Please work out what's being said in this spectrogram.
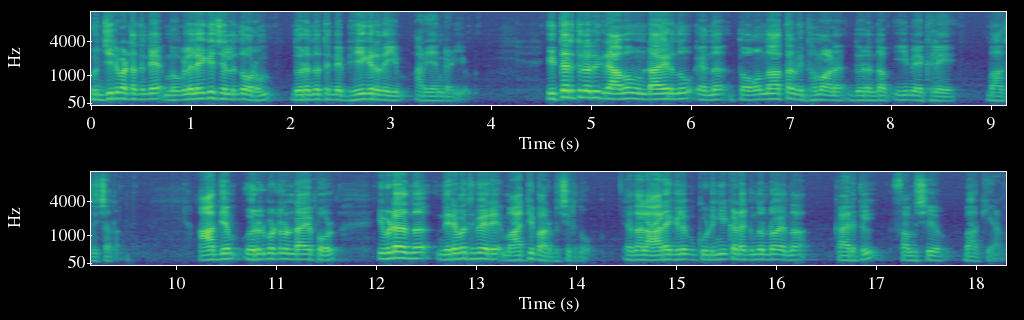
പുഞ്ചിരിവട്ടത്തിന്റെ മുകളിലേക്ക് ചെല്ലുന്തോറും ദുരന്തത്തിന്റെ ഭീകരതയും അറിയാൻ കഴിയും. ഇത്തരത്തിലൊരു ഗ്രാമം ഉണ്ടായിരുന്നു എന്ന് തോന്നാത്ത വിധമാണ് ദുരന്തം ഈ മേഖലയെ ബാധിച്ചത്. ആദ്യം ഉരുൾപൊട്ടലുണ്ടായപ്പോൾ ഇവിടെ നിന്ന് നിരവധി പേരെ മാറ്റി പാർപ്പിച്ചിരുന്നു എന്നാൽ ആരെങ്കിലും കുടുങ്ങിക്കിടക്കുന്നുണ്ടോ എന്ന കാര്യത്തിൽ സംശയം ബാക്കിയാണ്.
